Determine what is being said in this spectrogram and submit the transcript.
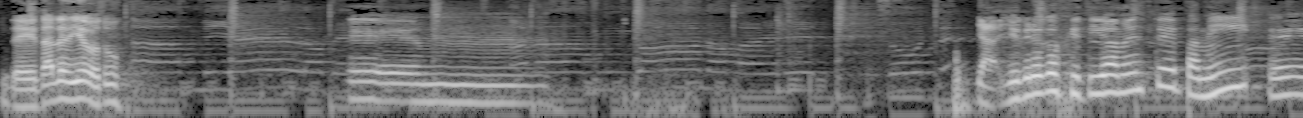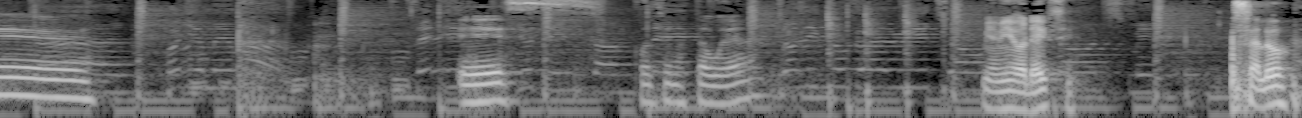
De, dale, Diego, tú. Eh, mm, ya, yo creo que objetivamente, para mí, eh, es. ¿Cómo se llama esta weá? Mi amigo Alexi. Salud.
